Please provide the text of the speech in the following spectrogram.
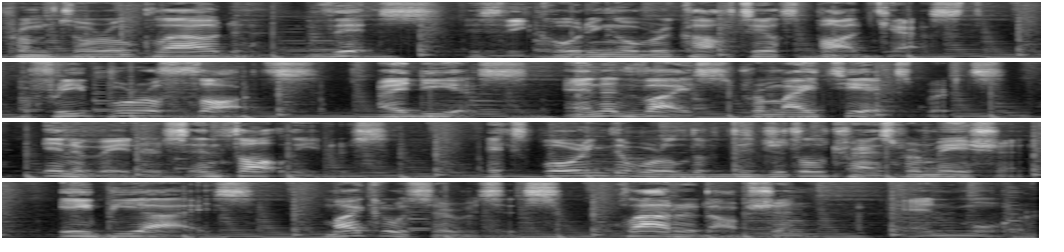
From Toro Cloud, this is the Coding Over Cocktails podcast, a free pour of thoughts, ideas, and advice from IT experts, innovators, and thought leaders, exploring the world of digital transformation, APIs, microservices, cloud adoption, and more.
